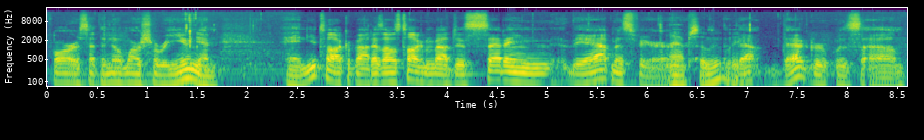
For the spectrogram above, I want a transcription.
for us at the Neal-Marshall reunion. And you talk about, as I was talking about, just setting the atmosphere. Absolutely. That that group was, um,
